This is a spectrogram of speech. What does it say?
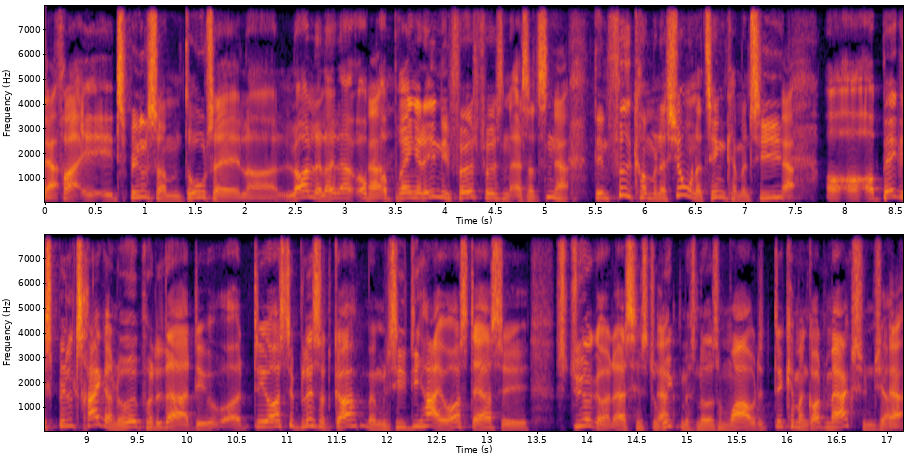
Ja. fra et, et spil som Dota eller LoL, eller, et- og, ja. Og bringer det ind i first person, altså sådan. Ja. det er en fed kombination af ting, kan man sige, Ja. Og, og, og begge spil trækker noget på det der. Det og det er jo også det Blizzard gør. Man kan sige, de har jo også deres øh, styrker og deres historik ja. Ja. med sådan noget som wow. Det, det kan man godt mærke, synes jeg. Ja. Men,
